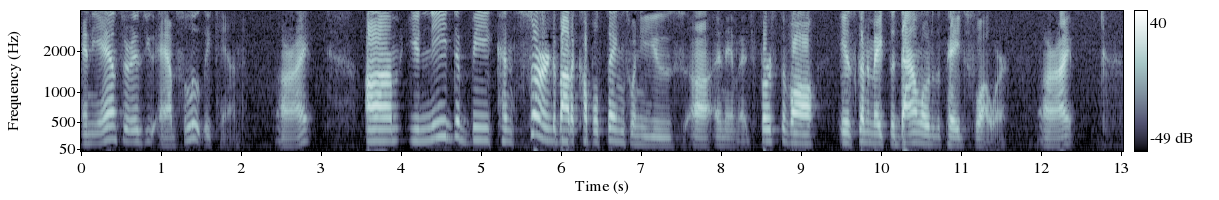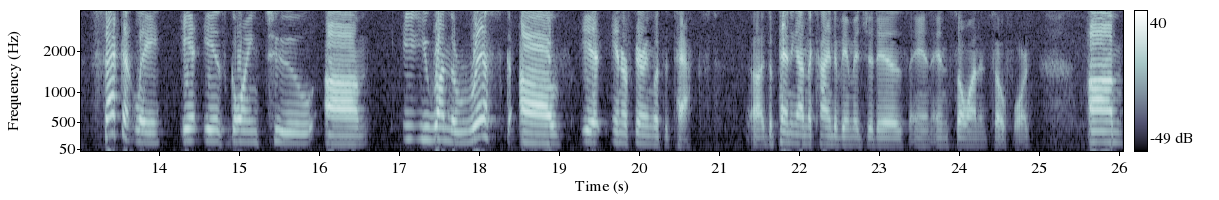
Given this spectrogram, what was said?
And the answer is you absolutely can. All right? Um, you need to be concerned about a couple things when you use uh, an image. First of all, it's going to make the download of the page slower. All right. Secondly, it is going to um, you run the risk of it interfering with the text, uh, depending on the kind of image it is, and, and so on and so forth. Um,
